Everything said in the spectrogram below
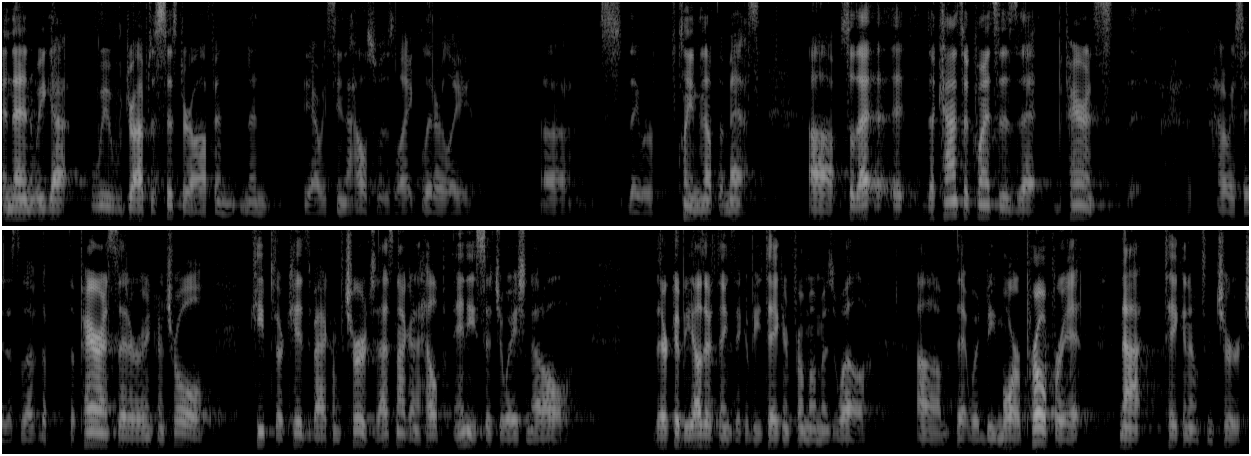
And then we got we dropped his sister off, and then yeah, we seen the house was like literally uh, they were cleaning up the mess. Uh, so that it, the consequences that the parents, how do I say this? The, the, the parents that are in control keep their kids back from church. That's not going to help any situation at all. There could be other things that could be taken from them as well. um, that would be more appropriate, not taking them from church.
